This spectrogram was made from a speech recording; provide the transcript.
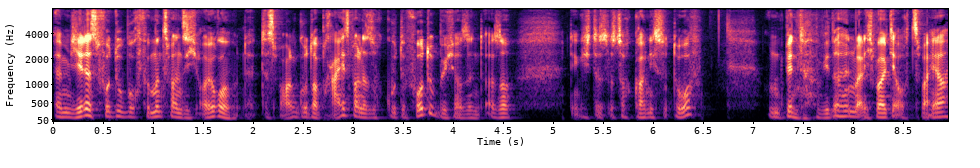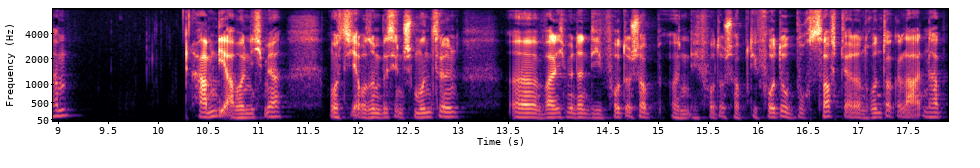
ähm, jedes Fotobuch 25 Euro. Das war ein guter Preis, weil das auch gute Fotobücher sind. Also denke ich, das ist doch gar nicht so doof. Und bin da wieder hin, weil ich wollte ja auch Zweier haben. Haben die aber nicht mehr. Musste ich aber so ein bisschen schmunzeln äh, weil ich mir dann die Photoshop und äh, die Photoshop, die Fotobuch-Software dann runtergeladen habe.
